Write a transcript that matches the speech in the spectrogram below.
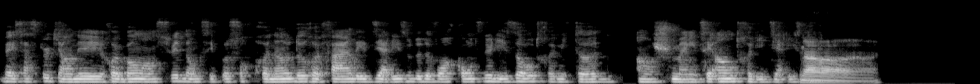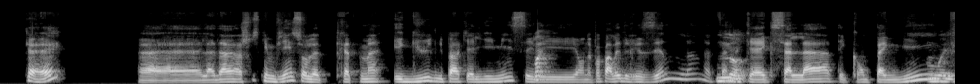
ben, ça se peut qu'il y en ait rebond ensuite, donc c'est pas surprenant de refaire des dialyses ou de devoir continuer les autres méthodes en chemin, sais, entre les dialyses. Ah, OK. Euh, la dernière chose qui me vient sur le traitement aigu de l'hyperkaliémie, c'est Ouais. les. On n'a pas parlé de résine, là, Non. fameux Exalat et compagnie. Oui.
